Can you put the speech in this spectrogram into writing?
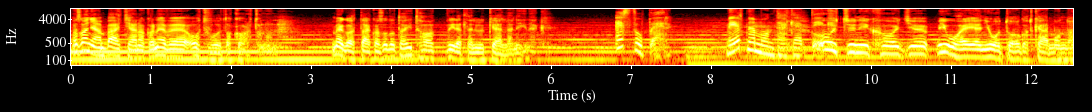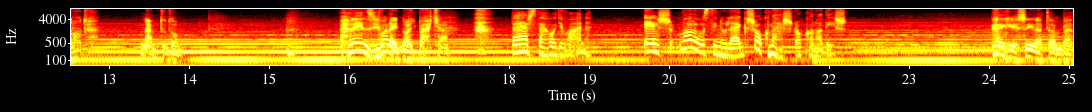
Az anyám bátyjának a neve ott volt a kartonon. Megadták az adatait, ha véletlenül kellenének. Ez szuper. Miért nem mondták eddig? Úgy tűnik, hogy jó helyen jó dolgot kell mondanod. Nem tudom. Lindsay, van egy nagybátyám. Persze, hogy van. És valószínűleg sok más rokonod is. Egész életemben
